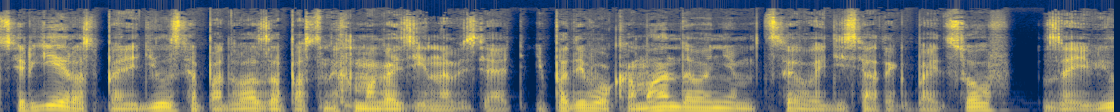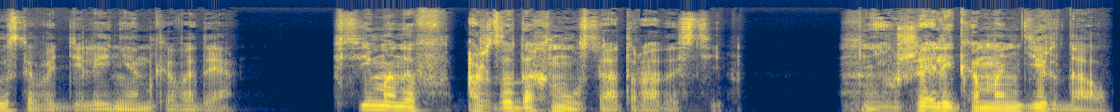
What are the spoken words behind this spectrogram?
Сергей распорядился по два запасных магазина взять, и под его командованием целый десяток бойцов заявился в отделение НКВД. Симонов аж задохнулся от радости. Неужели командир дал?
